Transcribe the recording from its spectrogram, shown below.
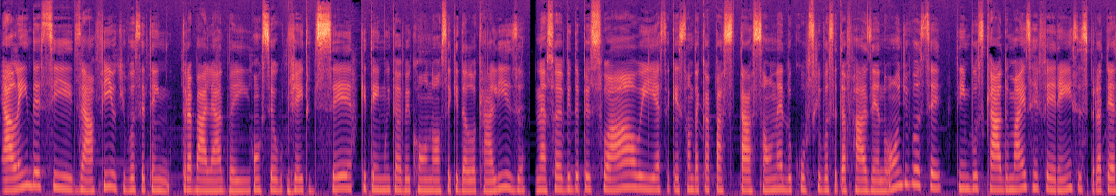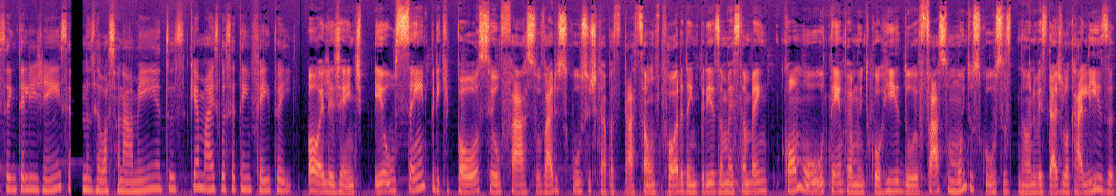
Além desse desafio que você tem trabalhado aí com o seu jeito de ser, que tem muito a ver com o nosso aqui da Localiza, na sua vida pessoal e essa questão da capacitação, né, do curso que você tá fazendo, onde você tem buscado mais referências para ter essa inteligência nos relacionamentos? O que mais você tem feito aí? Olha, gente, eu sempre que posso, eu faço vários cursos de capacitação fora da empresa, mas também, como o tempo é muito corrido, eu faço muitos cursos na Universidade Localiza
